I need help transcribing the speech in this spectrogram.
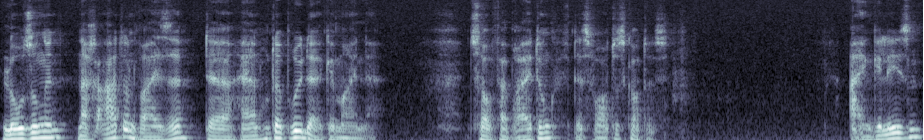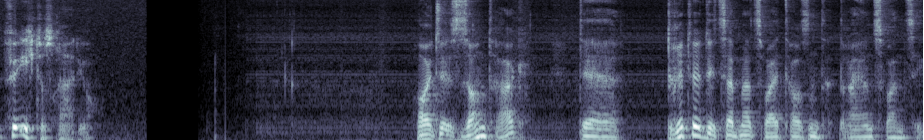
Losungen nach Art und Weise der Herrnhuter Brüdergemeinde zur Verbreitung des Wortes Gottes. Eingelesen für Ichtus Radio. Heute ist Sonntag, der 3. Dezember 2023.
